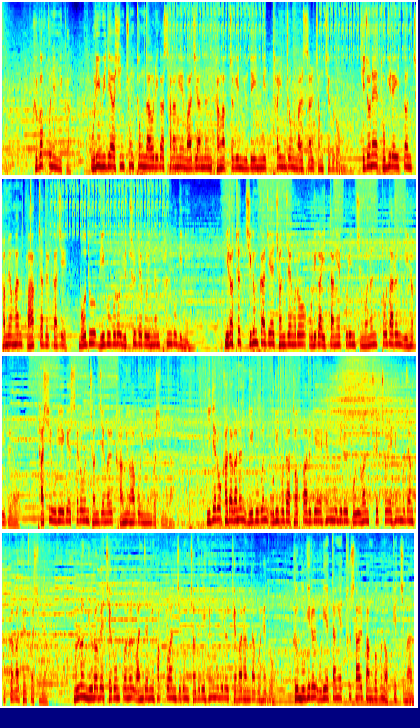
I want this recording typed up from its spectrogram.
그것뿐입니까? 우리 위대하신 총통 나으리가 사랑에 맞지 않는 강압적인 유대인 및 타인종 말살 정책으로 기존에 독일에 있던 저명한 과학자들까지 모두 미국으로 유출되고 있는 판국이니 이렇듯 지금까지의 전쟁으로 우리가 이 땅에 뿌린 증오는 또 다른 위협이 되어 다시 우리에게 새로운 전쟁을 강요하고 있는 것입니다. 이대로 가다가는 미국은 우리보다 더 빠르게 핵무기를 보유한 최초의 핵무장 국가가 될 것이며 물론 유럽의 제공권을 완전히 확보한 지금 저들이 핵무기를 개발한다고 해도 그 무기를 우리의 땅에 투사할 방법은 없겠지만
